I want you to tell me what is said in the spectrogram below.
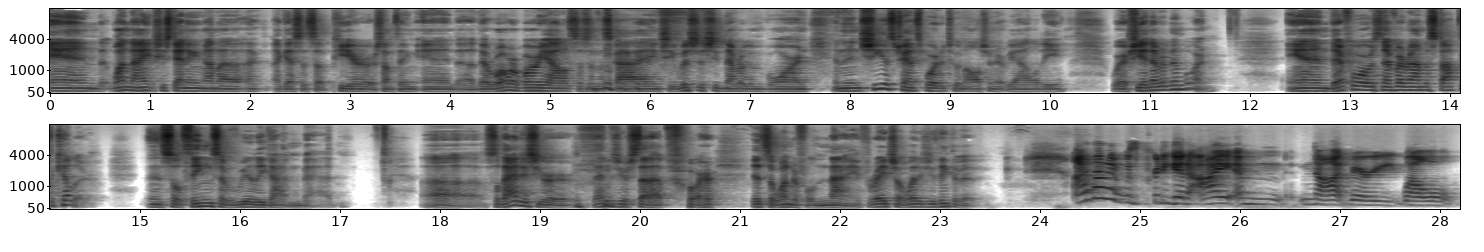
And one night she's standing on a, I guess it's a pier or something, and uh, the aurora borealis is in the sky, and she wishes she'd never been born. And then she is transported to an alternate reality where she had never been born, and therefore was never around to stop the killer. And so things have really gotten bad. Uh, so that is your that is your setup for "It's a Wonderful Knife." Rachel, what did you think of it? I it was pretty good. I am not very well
